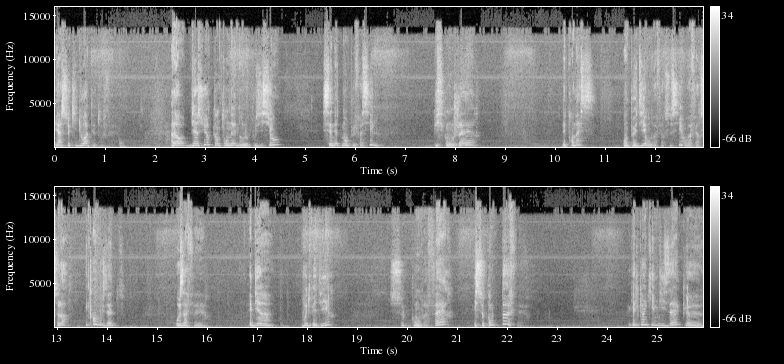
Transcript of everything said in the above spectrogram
et à ce qui doit être fait. Alors, bien sûr, quand on est dans l'opposition, c'est nettement plus facile, puisqu'on gère les promesses. On peut dire on va faire ceci, on va faire cela. Et quand vous êtes aux affaires, eh bien, vous devez dire ce qu'on va faire et ce qu'on peut faire. Quelqu'un qui me disait que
